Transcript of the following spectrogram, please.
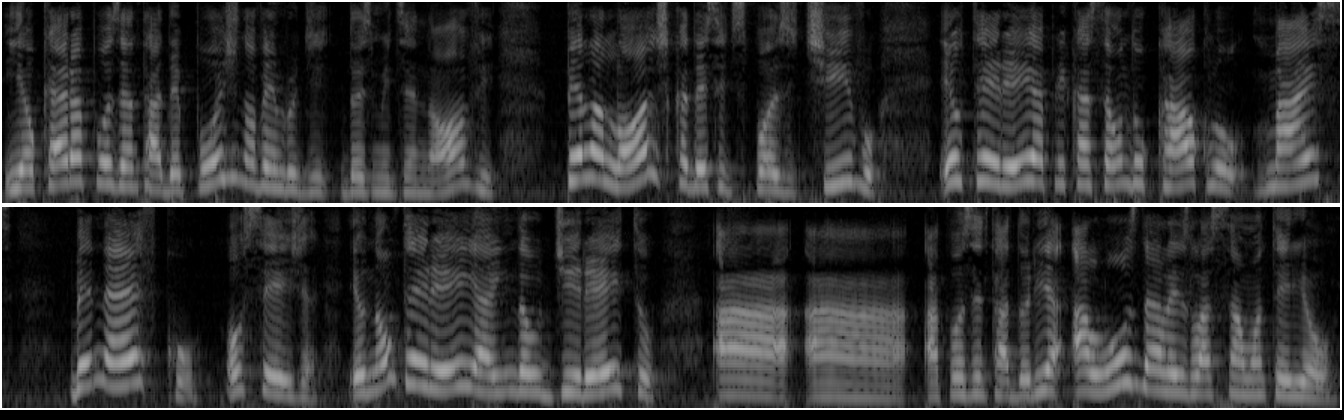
e eu quero aposentar depois de novembro de 2019, pela lógica desse dispositivo, eu terei a aplicação do cálculo mais benéfico, ou seja, eu não terei ainda o direito à, à aposentadoria à luz da legislação anterior.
